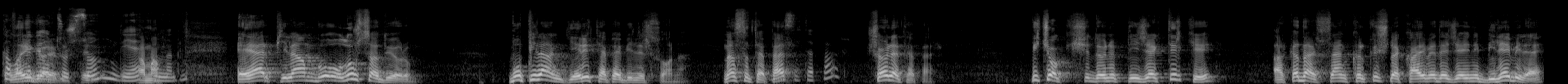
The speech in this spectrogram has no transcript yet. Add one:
Kafada olayı bir otursun diye tamam. anladım. Eğer plan bu olursa diyorum bu plan geri tepebilir sonra. Nasıl teper? Nasıl teper? Şöyle teper. Birçok kişi dönüp diyecektir ki arkadaş sen 43 ile kaybedeceğini bile bile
